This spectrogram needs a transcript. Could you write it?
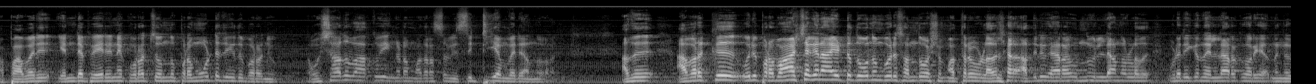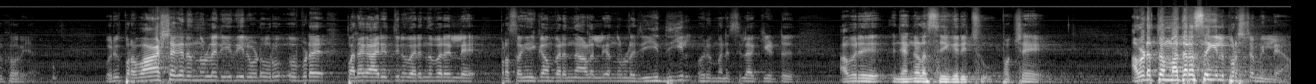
അപ്പോൾ അവർ എന്റെ പേരിനെ കുറച്ചൊന്ന് പ്രൊമോട്ട് ചെയ്ത് പറഞ്ഞു. ഔഷാദ് വാക്കു ഇങ്ങടെ മദ്രസ വിസിറ്റ് ചെയ്യാൻ വരാമെന്ന് പറഞ്ഞു. അത് അവർക്ക് ഒരു പ്രഭാഷകനായിട്ട് തോന്നുമ്പോൾ ഒരു സന്തോഷം അത്രേ ഉള്ളൂ. അതിൽ അതിൽ വേറെ ഒന്നുമില്ല എന്നുള്ളത് ഇവിടെ ഇരിക്കുന്ന എല്ലാവർക്കും അറിയാം നിങ്ങൾക്കും അറിയാം. ഒരു പ്രഭാഷകൻ എന്നുള്ള രീതിയിലൂടെ ഇവിടെ പല കാര്യത്തിന് വരുന്നവരല്ലേ പ്രസംഗിക്കാൻ വരുന്ന ആളല്ലേ എന്നുള്ള രീതിയിൽ ഒരു മനസ്സിലാക്കിയിട്ട് അവർ ഞങ്ങളെ സ്വീകരിച്ചു. പക്ഷേ അവിടുത്തെ മദ്രസയിൽ പ്രശ്നമില്ല.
